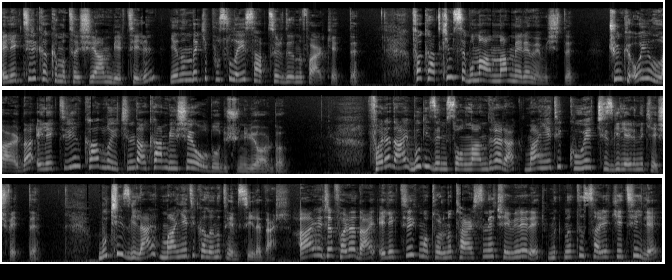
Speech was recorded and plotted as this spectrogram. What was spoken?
elektrik akımı taşıyan bir telin yanındaki pusulayı saptırdığını fark etti. Fakat kimse buna anlam verememişti. Çünkü o yıllarda elektriğin kablo içinde akan bir şey olduğu düşünülüyordu. Faraday bu gizemi sonlandırarak manyetik kuvvet çizgilerini keşfetti. Bu çizgiler manyetik alanı temsil eder. Ayrıca Faraday elektrik motorunu tersine çevirerek mıknatıs hareketiyle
